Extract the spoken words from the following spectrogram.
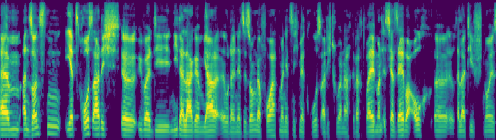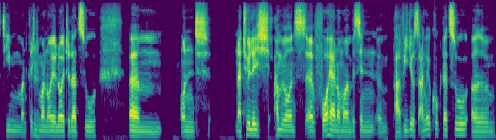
ähm, ansonsten jetzt großartig äh, über die Niederlage im Jahr oder in der Saison davor hat man jetzt nicht mehr großartig drüber nachgedacht, weil man ist ja selber auch äh, relativ neues Team, man kriegt hm. immer neue Leute dazu. Ähm, und natürlich haben wir uns äh, vorher noch mal ein bisschen ein ähm, paar Videos angeguckt dazu, ähm,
